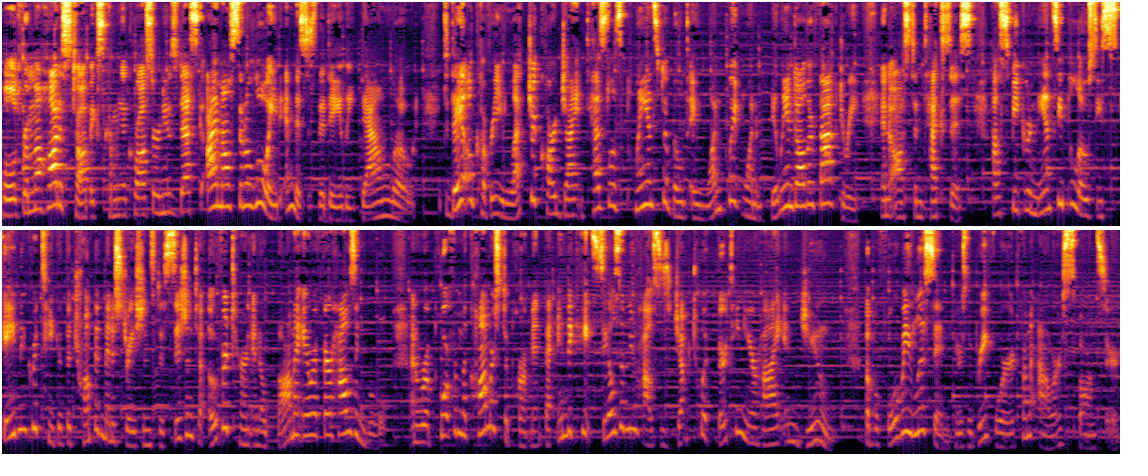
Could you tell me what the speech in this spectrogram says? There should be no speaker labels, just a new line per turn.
Pulled from the hottest topics coming across our news desk, I'm Alcynna Lloyd, and this is the Daily Download. Today I'll cover electric car giant Tesla's plans to build a $1.1 billion factory in Austin, Texas, how Speaker Nancy Pelosi's scathing critique of the Trump administration's decision to overturn an Obama era fair housing rule, and a report from the Commerce Department that indicates sales of new houses jumped to a 13 year high in June. But before we listen, here's a brief word from our sponsor.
